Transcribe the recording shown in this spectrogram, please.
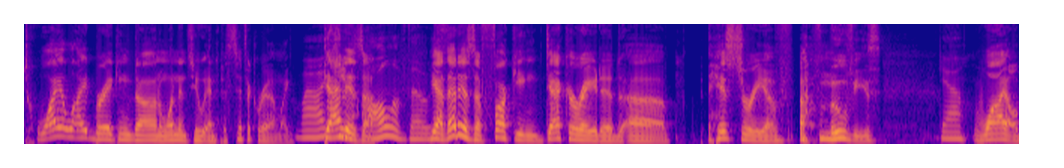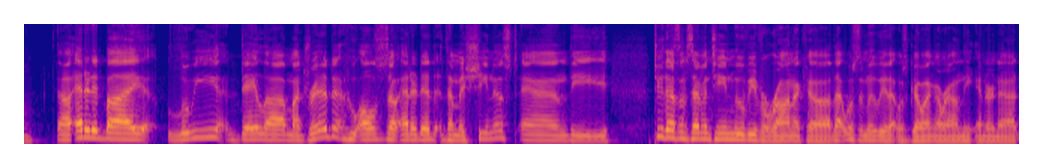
Twilight Breaking Dawn 1 and 2, and Pacific Rim. Like, Wow, that is a, all of those. yeah, that is a fucking decorated uh, history of, of movies. Yeah. Wild. Uh, edited by Luis de la Madrid, who also edited The Machinist and the 2017 movie Veronica. That was the movie that was going around the internet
